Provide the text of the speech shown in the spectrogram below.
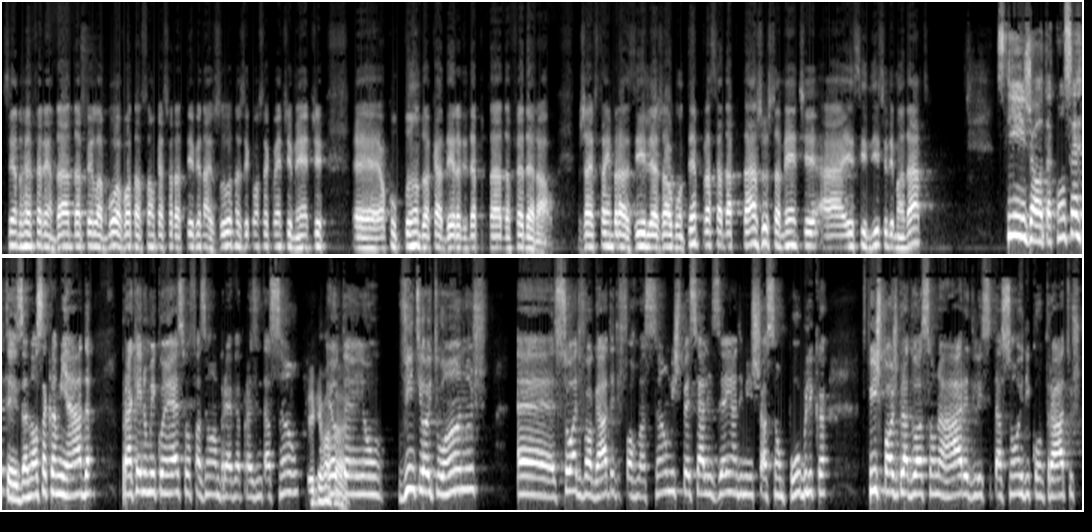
sendo referendada pela boa votação que a senhora teve nas urnas e, consequentemente, ocupando a cadeira de deputada federal já está em Brasília já há algum tempo para se adaptar justamente a esse início de mandato? Sim, Jota, com certeza. A nossa caminhada, para quem não me conhece, vou fazer uma breve apresentação. Fique à vontade. Eu tenho 28 anos, é, sou advogada de formação, me especializei em administração pública, fiz pós-graduação na área de licitações de contratos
